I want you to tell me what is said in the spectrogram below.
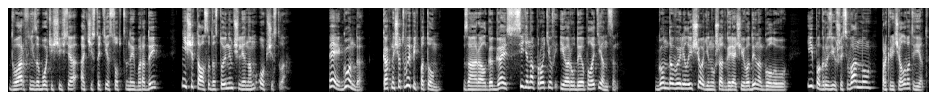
Дварф, не заботящийся о чистоте собственной бороды, не считался достойным членом общества. «Эй, Гонда, как насчет выпить потом?» – заорал Гагайс, сидя напротив и орудуя полотенцем. Гонда вылил еще один ушат горячей воды на голову и, погрузившись в ванну, прокричал в ответ.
